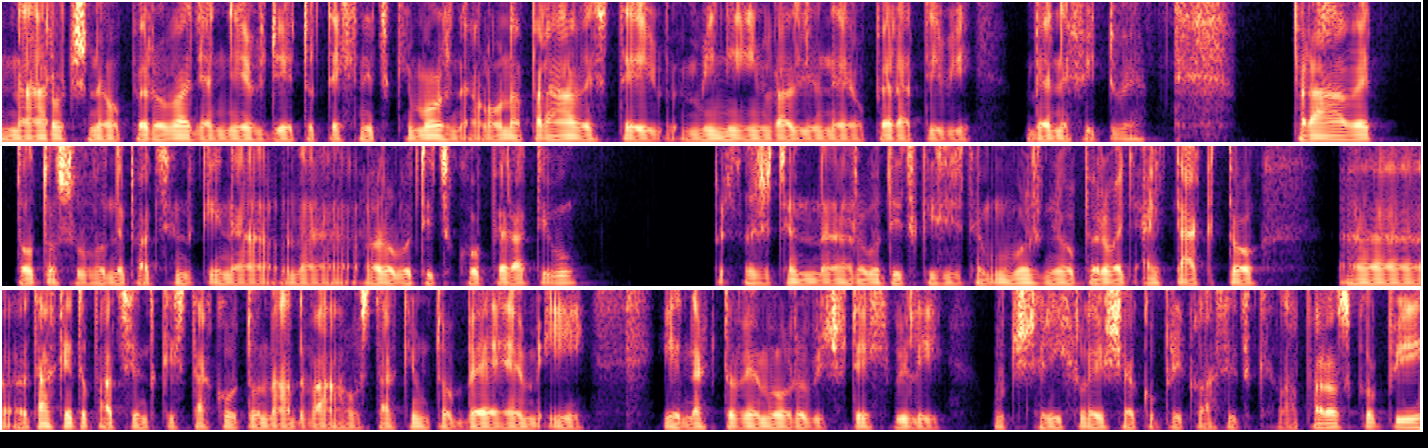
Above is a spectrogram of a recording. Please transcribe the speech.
náročné operovať a nie vždy je to technicky možné, ale ona práve z tej mini-invazívnej operatívy benefituje. Práve toto sú vhodné pacientky na, na robotickú operatívu, pretože ten robotický systém umožňuje operovať aj takto e, takéto pacientky s takouto nadváhou, s takýmto BMI. Jednak to vieme urobiť v tej chvíli určite rýchlejšie ako pri klasickej laparoskopii,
